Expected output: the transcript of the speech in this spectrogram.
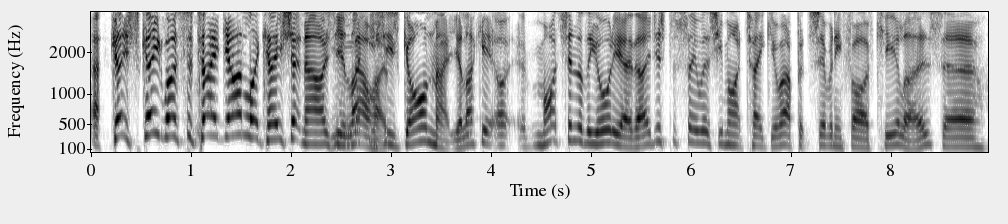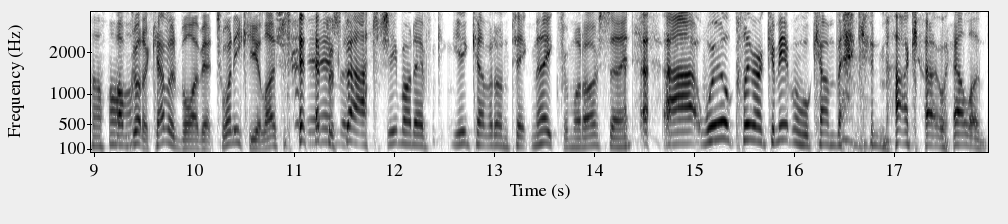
okay, Skeet wants to take on Lakeisha. No, you're lucky no she's gone, mate. You're lucky. I uh, might send her the audio, though, just to see whether she might take you up at 75 kilos. Uh, I've got her covered by about 20 kilos. That's yeah, a start. She might have you covered on technique, from what I've seen. uh, Will Clear a Commitment We'll come back, and Marco Allen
